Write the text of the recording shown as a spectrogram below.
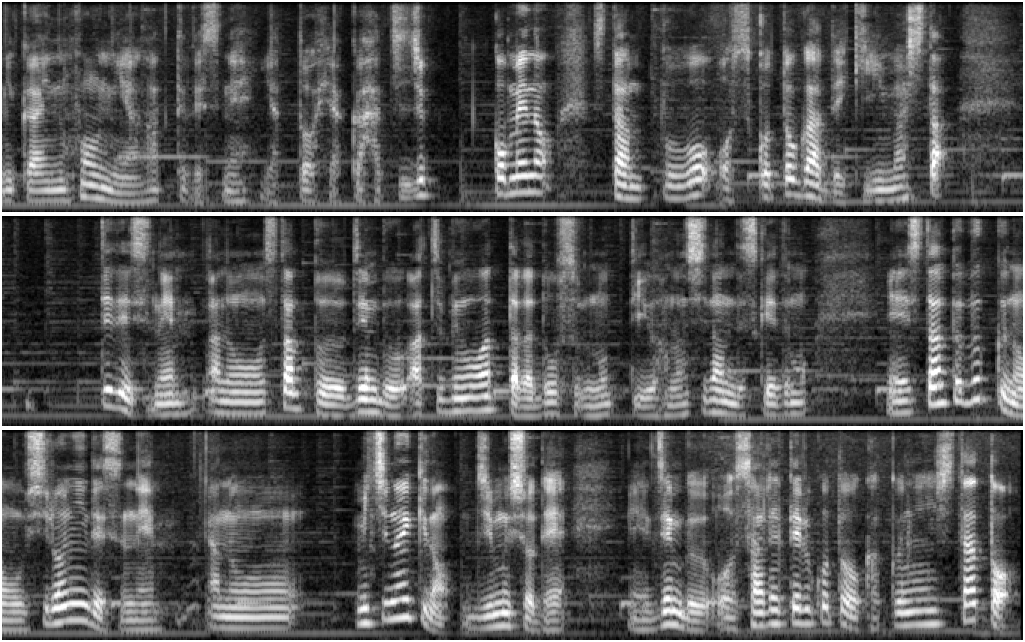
2階の方に上がってですね、やっと180個目のスタンプを押すことができました。でですね、あのスタンプ全部集め終わったらどうするのっていう話なんですけれども、えスタンプブックの後ろにですね、あの道の駅の事務所で、え全部押されてることを確認したと、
